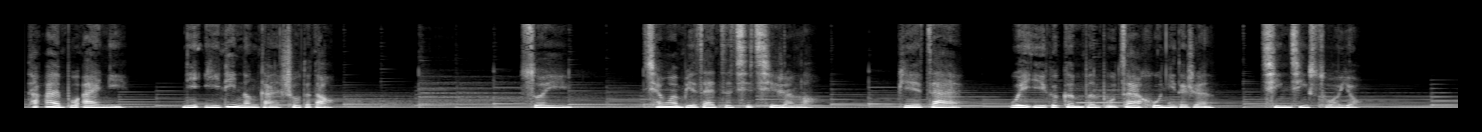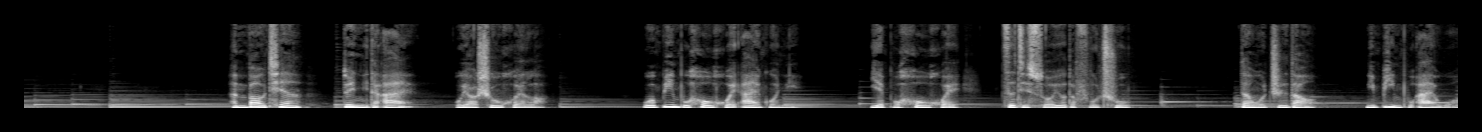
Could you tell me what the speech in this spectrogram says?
他爱不爱你，你一定能感受得到。所以，千万别再自欺欺人了，别再为一个根本不在乎你的人倾尽所有。很抱歉，对你的爱，我要收回了。我并不后悔爱过你，也不后悔自己所有的付出。但我知道，你并不爱我。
